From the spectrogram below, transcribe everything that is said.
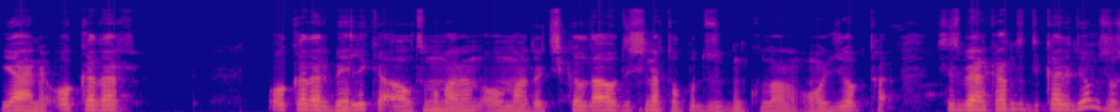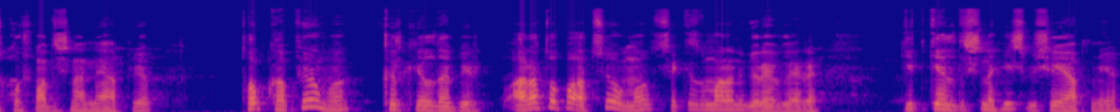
Yani o kadar o kadar belli ki 6 numaranın olmadığı. Çıkıldao dışında topu düzgün kullanan oyuncu yok. Siz Berkant'a dikkat ediyor musunuz koşma dışında ne yapıyor? Top kapıyor mu? 40 yılda bir. Ara topu atıyor mu? 8 numaranın görevleri. Git gel dışında hiçbir şey yapmıyor.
